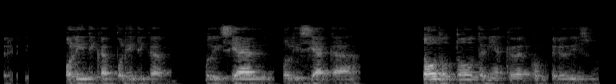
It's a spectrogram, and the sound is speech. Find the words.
periodismo, política, política, policial, policíaca, todo, todo tenía que ver con periodismo.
